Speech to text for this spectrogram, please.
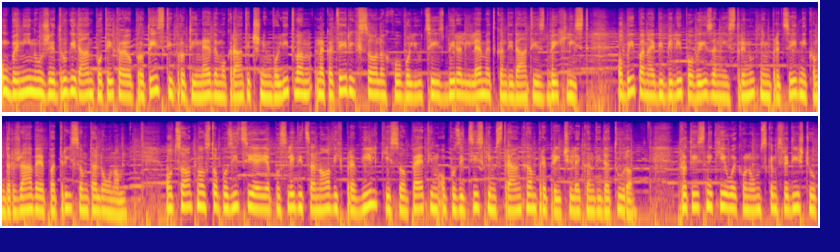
V Beninu že drugi dan potekajo protesti proti nedemokratičnim volitvam, na katerih so lahko voljivci izbirali le med kandidati z dveh list. Obe pa naj bi bili povezani s trenutnim predsednikom države Patrisom Talonom. Odsotnost opozicije je posledica novih pravil, ki so petim opozicijskim strankam preprečile kandidaturo. Protestniki v ekonomskem središču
